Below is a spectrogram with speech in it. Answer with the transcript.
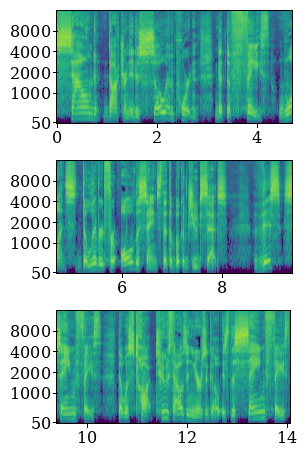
sound doctrine. It is so important that the faith, once delivered for all the saints, that the book of Jude says, this same faith that was taught 2,000 years ago is the same faith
